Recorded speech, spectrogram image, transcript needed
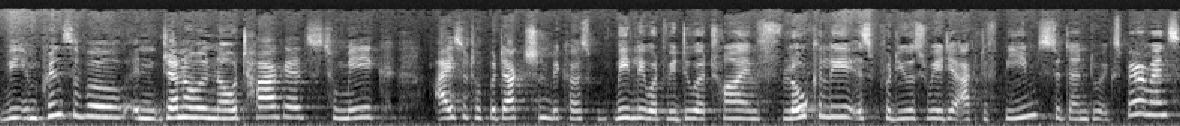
We, in principle, in general, know targets to make isotope production because mainly what we do at TRIUMF locally is produce radioactive beams to then do experiments.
